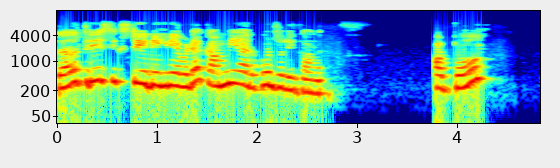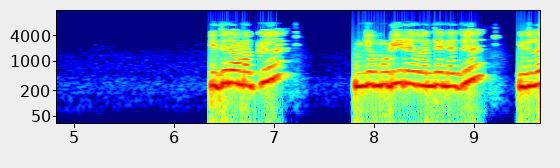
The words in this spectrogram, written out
அதாவது த்ரீ சிக்ஸ்டி டிகிரியை விட கம்மியாக இருக்கும்னு சொல்லியிருக்காங்க. அப்போது இது நமக்கு இங்க முடிகிறது வந்து என்னது? இதுல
